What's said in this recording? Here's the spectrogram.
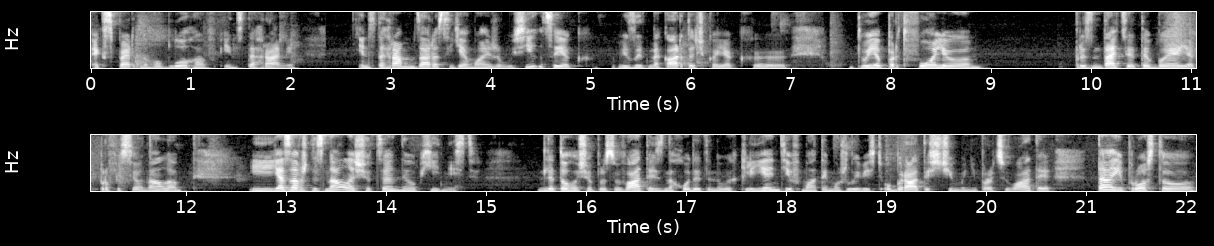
експертного блога в інстаграмі. Інстаграм зараз є майже в усіх, це як візитна карточка, як е, твоє портфоліо, презентація тебе як професіонала. І я завжди знала, що це необхідність для того, щоб розвиватись, знаходити нових клієнтів, мати можливість обирати, з чим мені працювати, та і просто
